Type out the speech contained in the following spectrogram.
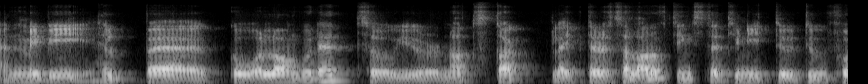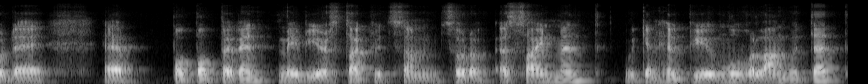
and maybe help uh, go along with it so you're not stuck. Like there's a lot of things that you need to do for the uh, pop-up event. Maybe you're stuck with some sort of assignment. We can help you move along with that.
